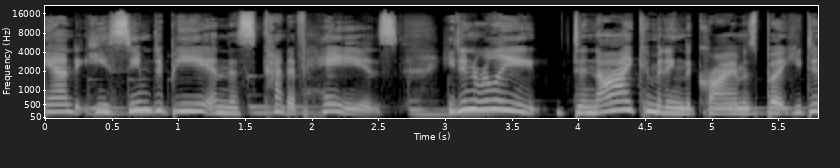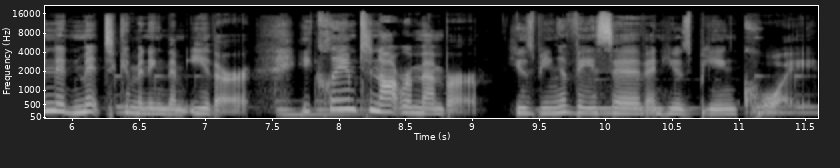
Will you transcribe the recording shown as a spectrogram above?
and he seemed to be in this kind of haze. He didn't really deny committing the crimes, but he didn't admit to committing them either. He claimed to not remember. He was being evasive and he was being coy.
